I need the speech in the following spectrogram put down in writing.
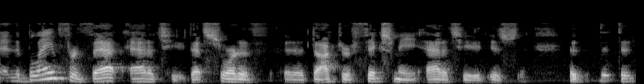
and the blame for that attitude, that sort of uh, doctor fix me attitude is, the, the,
